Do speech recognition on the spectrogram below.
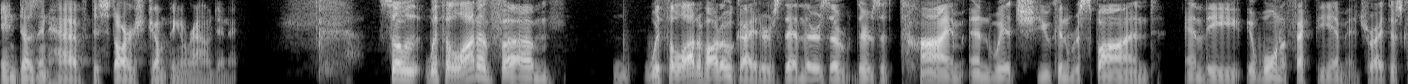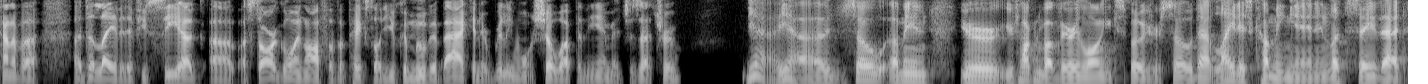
and doesn't have the stars jumping around in it. So with a lot of um, with a lot of auto guiders then there's a there's a time in which you can respond and the it won't affect the image right? There's kind of a, a delay that if you see a, a, a star going off of a pixel you can move it back and it really won't show up in the image. Is that true yeah, yeah. So I mean, you're you're talking about very long exposure. So that light is coming in, and let's say that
